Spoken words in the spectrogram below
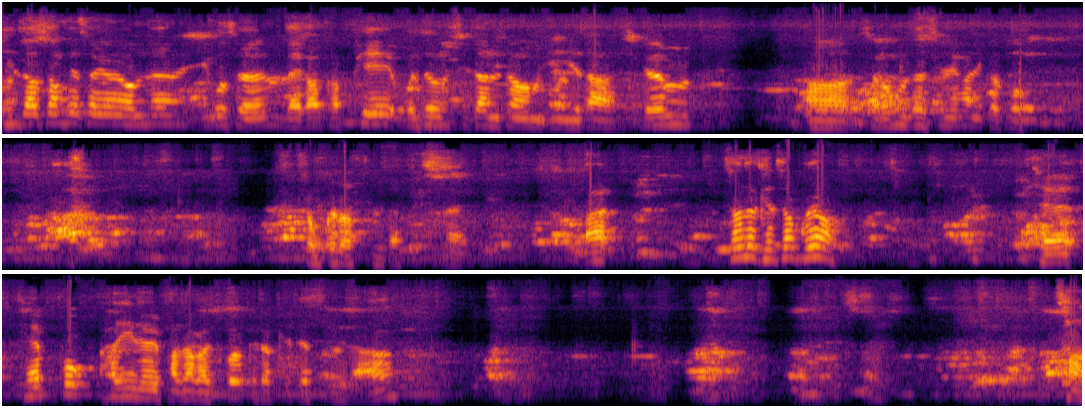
김자성 해설이 없는 이곳은 메가커피 우등시장점입니다. 지금 어, 제가 혼자 진행하니까 뭐, 좀 그렇습니다. 네. 아, 저는 괜찮고요. 대, 대폭 할인을 받아가지고 그렇게 됐습니다. 자,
